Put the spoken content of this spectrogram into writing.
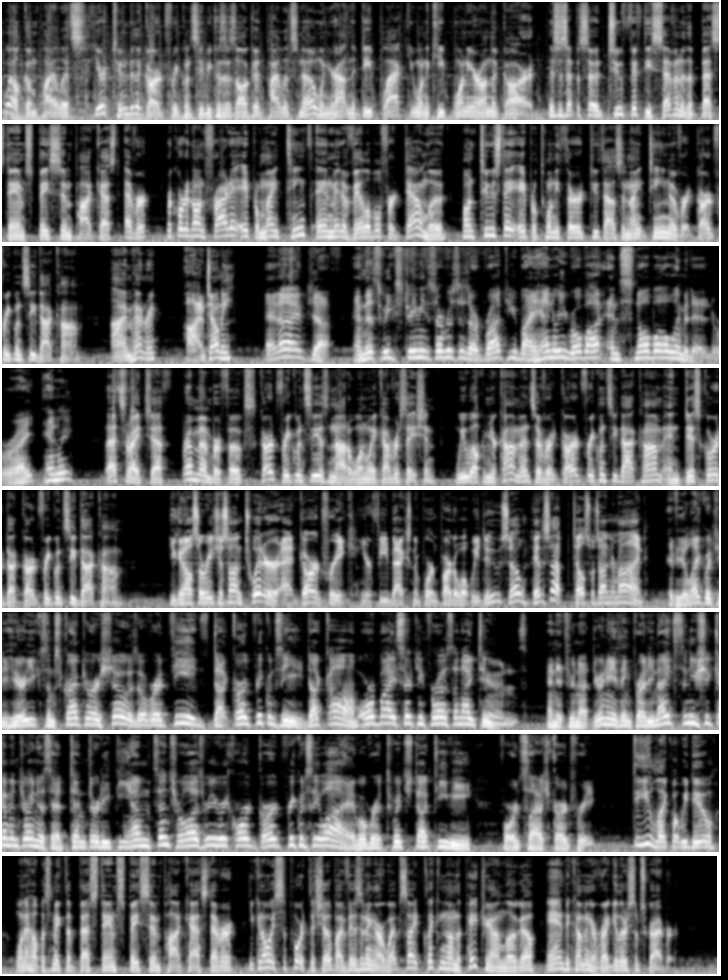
Welcome, pilots. You're tuned to the guard frequency because, as all good pilots know, when you're out in the deep black, you want to keep one ear on the guard. This is episode 257 of the Best Damn Space Sim podcast ever, recorded on Friday, April 19th, and made available for download on Tuesday, April 23rd, 2019, over at guardfrequency.com. I'm Henry. I'm Tony. And I'm Jeff. And this week's streaming services are brought to you by Henry Robot and Snowball Limited, right, Henry? That's right, Jeff. Remember, folks, guard frequency is not a one way conversation. We welcome your comments over at guardfrequency.com and discord.guardfrequency.com. You can also reach us on Twitter at GuardFreak. Your feedback's an important part of what we do, so hit us up. Tell us what's on your mind. If you like what you hear, you can subscribe to our shows over at feeds.guardfrequency.com or by searching for us on iTunes. And if you're not doing anything Friday nights, then you should come and join us at 10:30 p.m. Central as we record Guard Frequency live over at twitch.tv forward slash guard freak. Do you like what we do? Want to help us make the best damn Space Sim podcast ever? You can always support the show by visiting our website, clicking on the Patreon logo, and becoming a regular subscriber.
